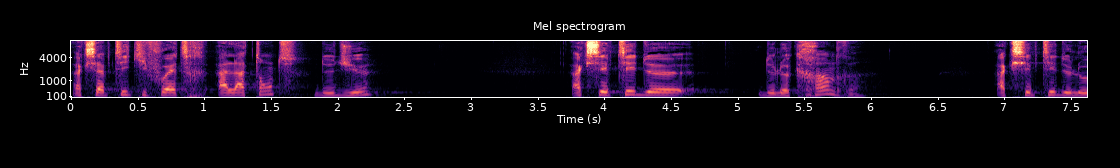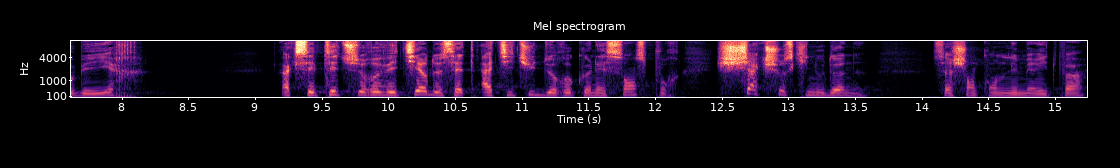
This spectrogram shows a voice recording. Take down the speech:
accepter qu'il faut être à l'attente de Dieu, accepter de, de le craindre, accepter de l'obéir, accepter de se revêtir de cette attitude de reconnaissance pour chaque chose qu'il nous donne, sachant qu'on ne les mérite pas,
